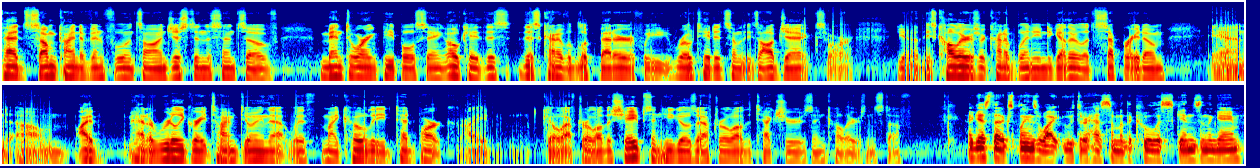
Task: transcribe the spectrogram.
had some kind of influence on, just in the sense of mentoring people saying okay this this kind of would look better if we rotated some of these objects or you know these colors are kind of blending together let's separate them and um, i had a really great time doing that with my co-lead ted park i go after a lot of the shapes and he goes after a lot of the textures and colors and stuff I guess that explains why Uther has some of the coolest skins in the game.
